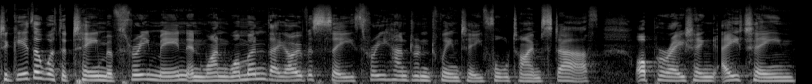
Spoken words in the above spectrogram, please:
Together with a team of three men and one woman, they oversee 320 full time staff operating 18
